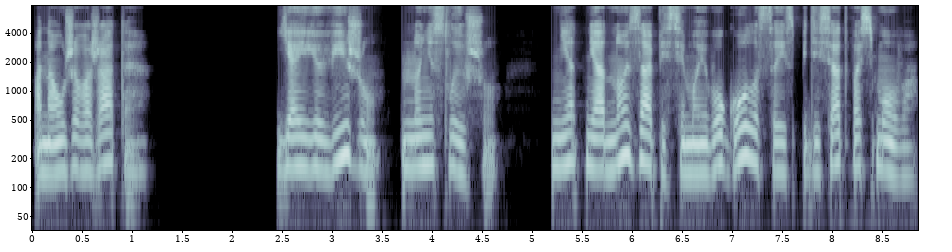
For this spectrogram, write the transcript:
она уже вожатая. Я ее вижу, но не слышу. Нет ни одной записи моего голоса из 58-го,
